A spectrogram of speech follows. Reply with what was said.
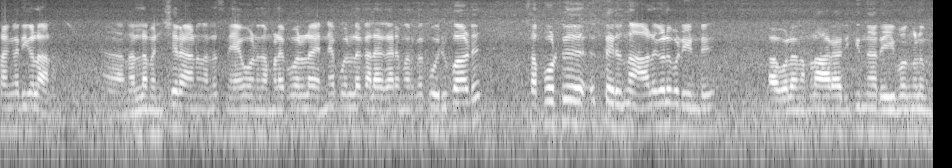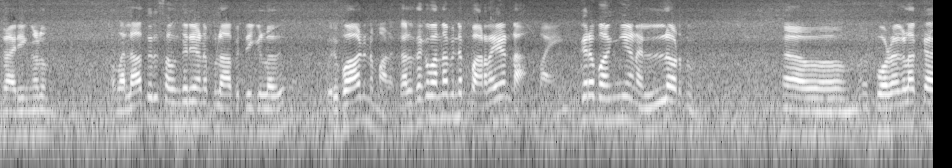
സംഗതികളാണ്. നല്ല മനുഷ്യരാണ് നല്ല സ്നേഹമാണ്. നമ്മളെപ്പോലുള്ള എന്നെ പോലുള്ള കലാകാരന്മാർക്കൊക്കെ ഒരുപാട് സപ്പോർട്ട് തരുന്ന ആളുകൾ ഇവിടെയുണ്ട്. അതുപോലെ നമ്മൾ ആരാധിക്കുന്ന ദൈവങ്ങളും കാര്യങ്ങളും വല്ലാത്തൊരു സൗന്ദര്യമാണ് പുലാപ്പറ്റേക്കുള്ളത് ഒരുപാടുണ്ട് മഴക്കാലത്തൊക്കെ വന്നാൽ പിന്നെ പറയണ്ട. ഭയങ്കര ഭംഗിയാണ് എല്ലായിടത്തും. പുഴകളൊക്കെ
